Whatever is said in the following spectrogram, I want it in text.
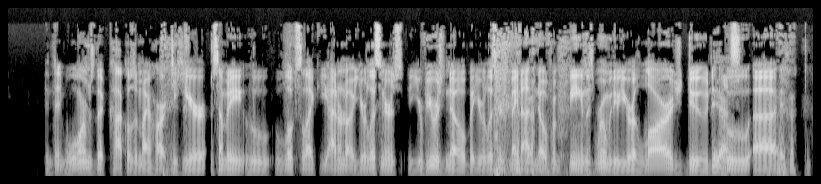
it warms the cockles of my heart to hear somebody who looks like, I don't know, your listeners, your viewers know, but your listeners may not know from being in this room with you. You're a large dude Yes. who, uh,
